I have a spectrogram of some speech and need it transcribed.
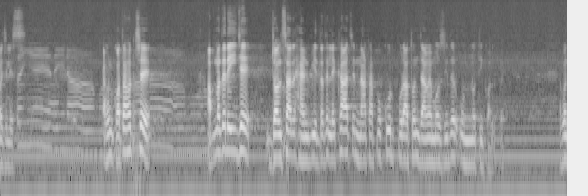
মজলিস এখন কথা হচ্ছে আপনাদের এই যে জলসার হ্যান্ডবিল তাতে লেখা আছে নাটাপুকুর পুরাতন জামে মসজিদের উন্নতি কল্পে এখন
